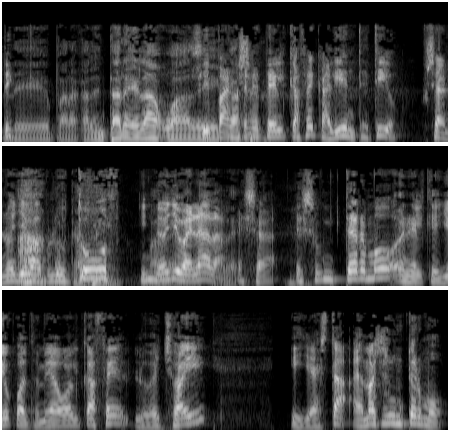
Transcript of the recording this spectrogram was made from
de- para calentar el agua de Sí, para casa. tener el café caliente, tío. O sea, no lleva Ah, Bluetooth y no lleva nada. vale. O sea, es un termo en el que yo cuando me hago el café lo echo ahí y ya está. Además es un termo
